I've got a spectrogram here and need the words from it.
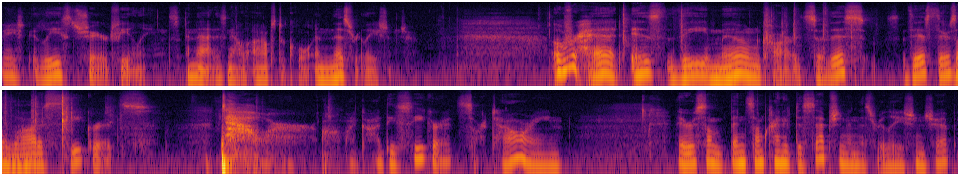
They at least shared feelings, and that is now the obstacle in this relationship. Overhead is the moon card. So this this there's a lot of secrets. Tower. Oh my god, these secrets are towering. There's some been some kind of deception in this relationship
